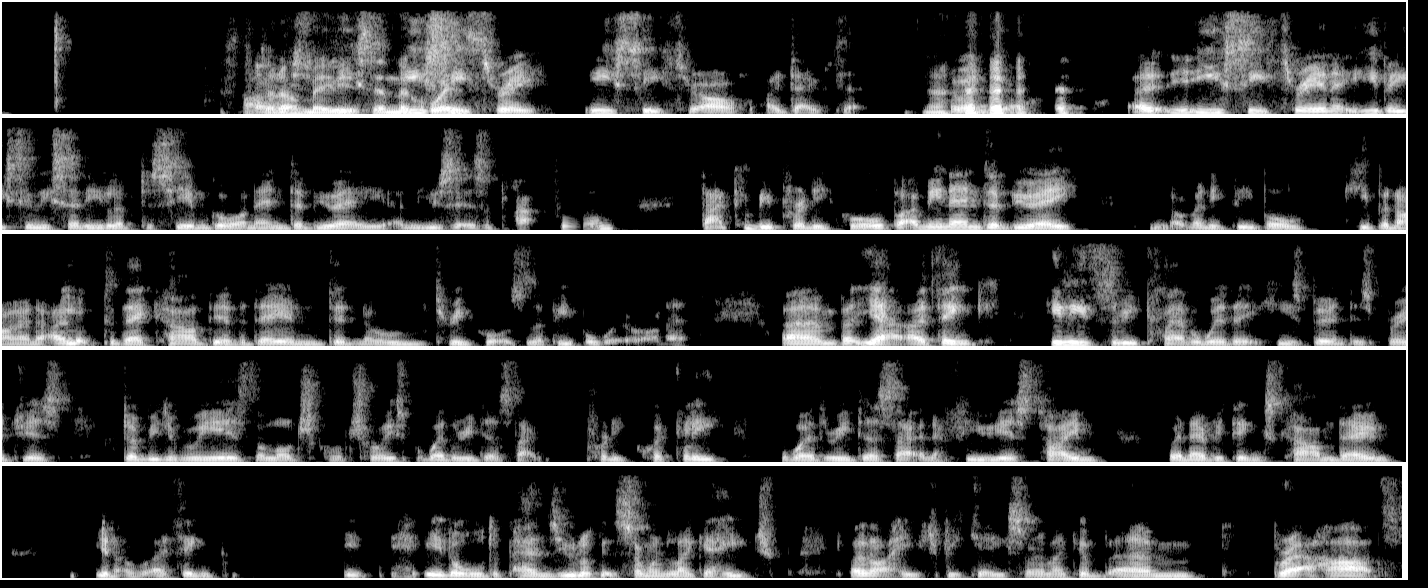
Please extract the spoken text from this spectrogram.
I don't know. Maybe it's in the EC3. quiz. EC3. EC3. Oh, I doubt it. uh, EC3 and. He basically said he'd love to see him go on NWA and use it as a platform that could be pretty cool. But I mean, NWA, not many people keep an eye on it. I looked at their card the other day and didn't know who three quarters of the people were on it. Um, but yeah, I think he needs to be clever with it. He's burnt his bridges. WWE is the logical choice, but whether he does that pretty quickly or whether he does that in a few years' time when everything's calmed down, you know, I think it it all depends. You look at someone like a H, not HBK, sorry, like a um, Bret Hart.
